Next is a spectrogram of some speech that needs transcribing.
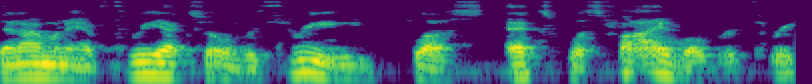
then I'm going to have 3x over 3 plus x plus 5 over 3.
